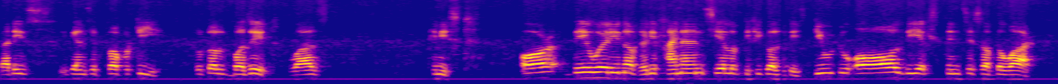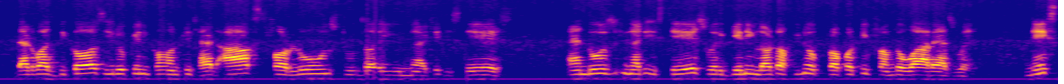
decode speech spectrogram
that is you can say property total budget was finished. Or they were in a very financial difficulties due to all the expenses of the war. That was because european countries had asked for loans to the united states and those united states were gaining a lot of you know property from the war as well next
